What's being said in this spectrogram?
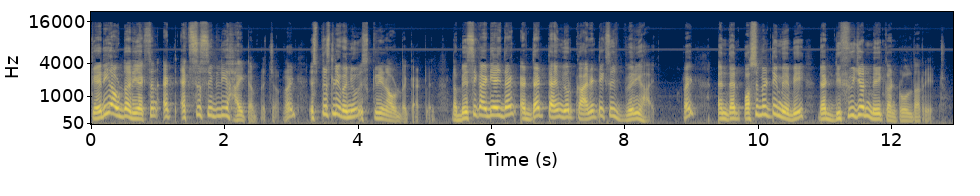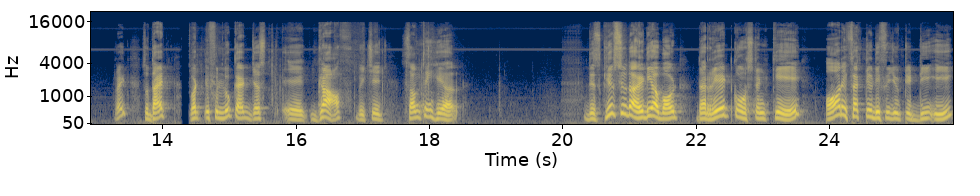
carry out the reaction at excessively high temperature right especially when you screen out the catalyst. The basic idea is that at that time your kinetics is very high right and then possibility may be that diffusion may control the rate right. So, that but if you look at just a graph which is something here this gives you the idea about the rate constant k or effective diffusivity d e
